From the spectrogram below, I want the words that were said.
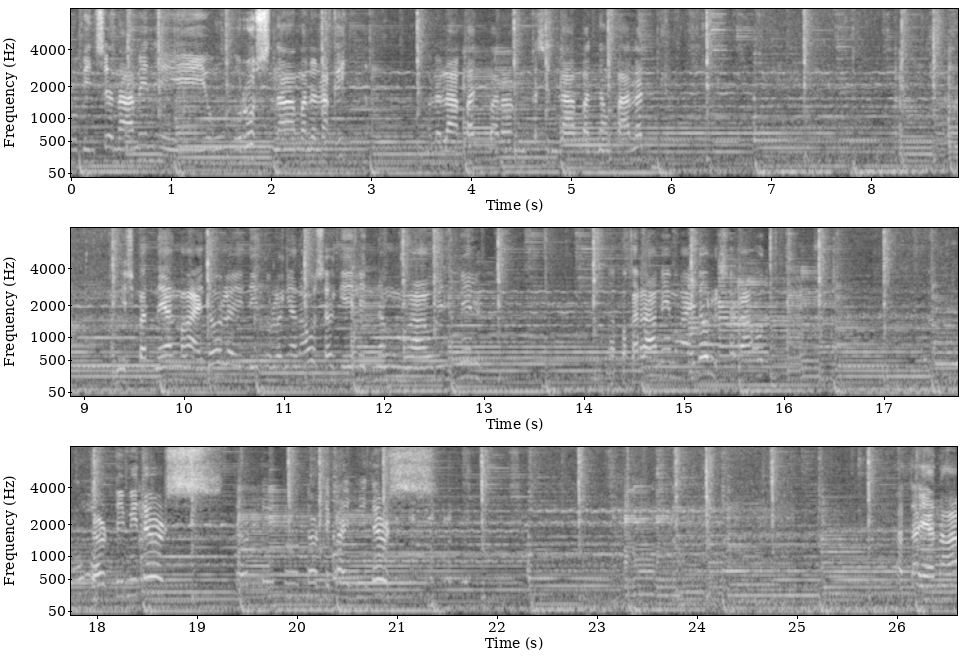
probinsya namin eh, yung uros na malalaki. Malalapad, parang kasing lapad ng palad. Spot na yan mga idol ay dito lang yan ako sa gilid ng mga windmill. Napakarami mga idol sa laot. 30 meters, 30 to 35 meters. At ayan na nga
